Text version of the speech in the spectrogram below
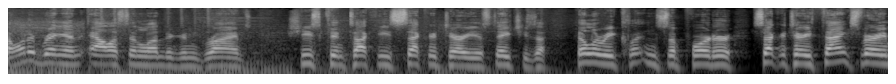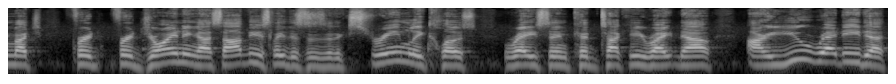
I want to bring in Alison Lundergan Grimes. She's Kentucky's Secretary of State. She's a Hillary Clinton supporter. Secretary, thanks very much for, for joining us. Obviously, this is an extremely close race in Kentucky right now. Are you ready to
